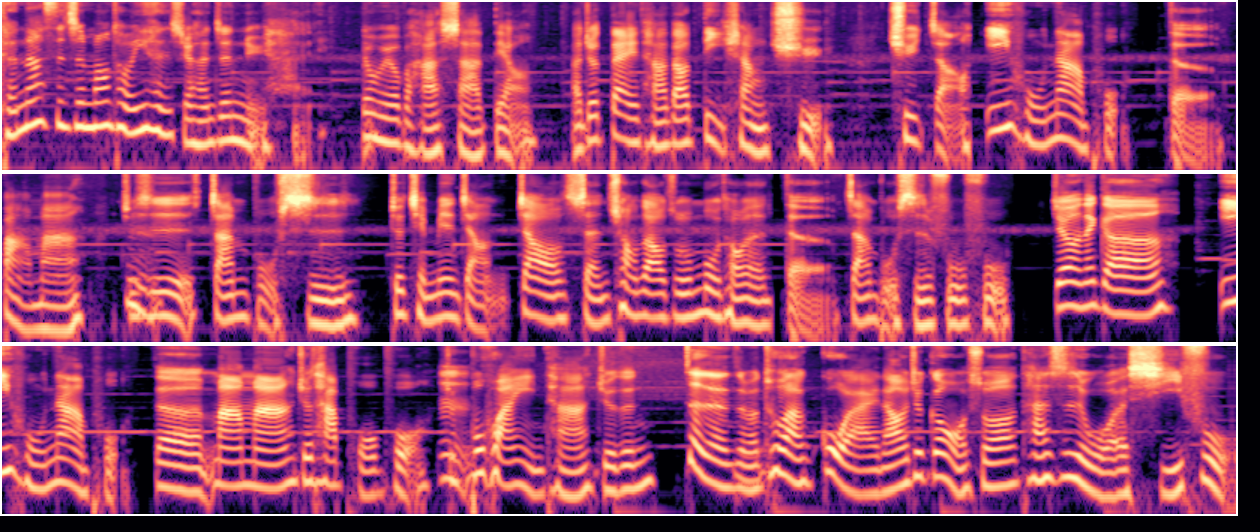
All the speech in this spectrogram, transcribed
可那四只猫头鹰很喜欢这女孩，又没有把她杀掉。啊，就带她到地上去，去找伊胡纳普的爸妈，就是占卜师。嗯、就前面讲叫神创造出木头人的占卜师夫妇，结果那个伊胡纳普的妈妈，就她婆婆就不欢迎她，嗯、觉得这人怎么突然过来，然后就跟我说她是我媳妇。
